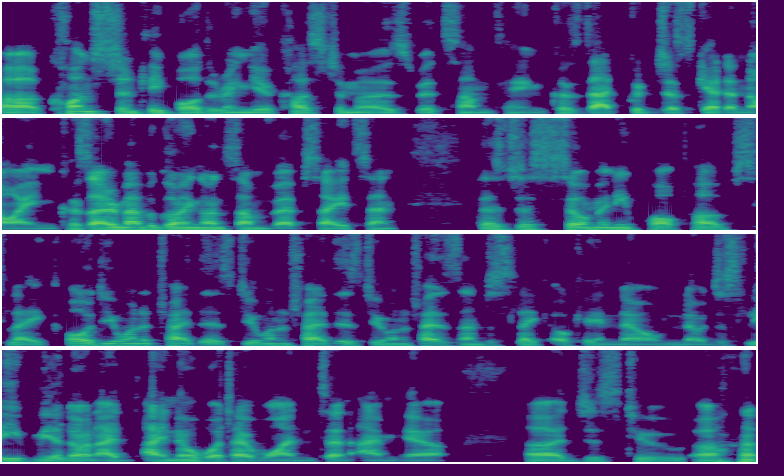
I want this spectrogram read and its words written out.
uh, constantly bothering your customers with something because that could just get annoying. Because I remember going on some websites and there's just so many pop-ups like, "Oh, do you want to try this? Do you want to try this? Do you want to try this?" I'm just like, "Okay, no, no, just leave me alone. I I know what I want and I'm here uh, just to uh,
